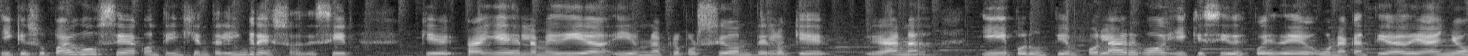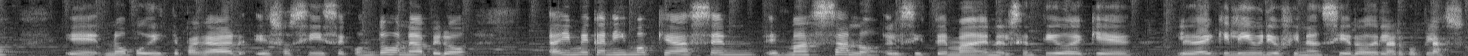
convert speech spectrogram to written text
y que su pago sea contingente al ingreso, es decir, que pagues en la medida y en una proporción de lo que ganas y por un tiempo largo y que si después de una cantidad de años eh, no pudiste pagar, eso sí se condona, pero hay mecanismos que hacen es más sano el sistema en el sentido de que le da equilibrio financiero de largo plazo.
